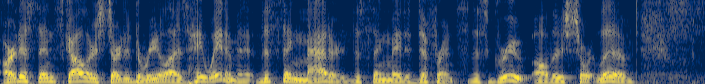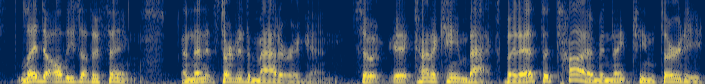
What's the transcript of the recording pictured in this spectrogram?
artists and scholars started to realize, hey, wait a minute, this thing mattered. This thing made a difference. This group, although short lived, led to all these other things. And then it started to matter again. So it, it kind of came back. But at the time in 1930,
